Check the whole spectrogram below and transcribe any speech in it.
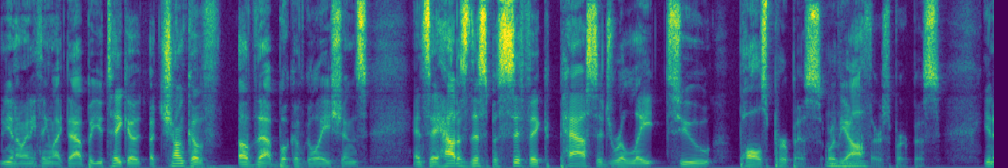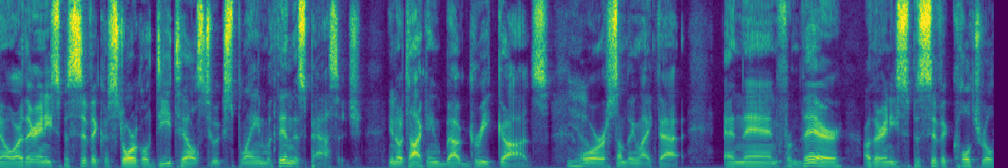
you know, anything like that. But you take a, a chunk of, of that book of Galatians and say, how does this specific passage relate to Paul's purpose or the Mhm. author's purpose? You know, are there any specific historical details to explain within this passage? You know, talking about Greek gods Yep. or something like that. And then from there, are there any specific cultural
